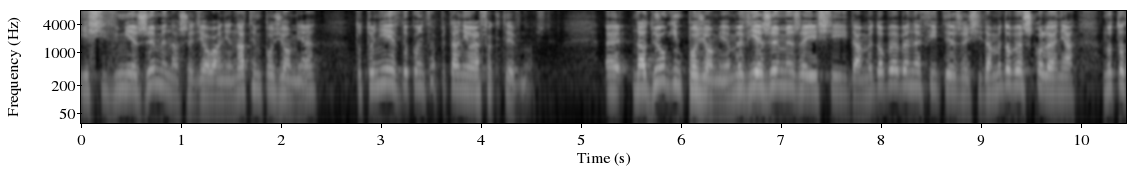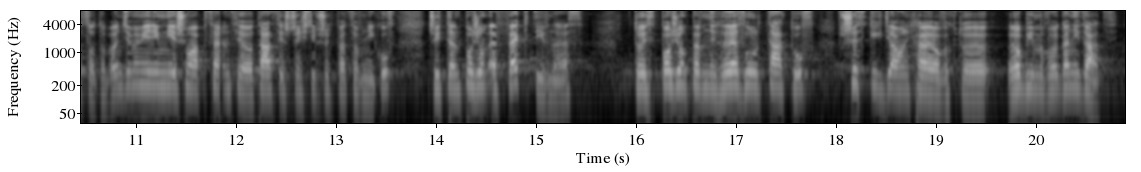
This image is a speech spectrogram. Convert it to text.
jeśli zmierzymy nasze działania na tym poziomie, to to nie jest do końca pytanie o efektywność. E, Na drugim poziomie my wierzymy, że jeśli damy dobre benefity, że jeśli damy dobre szkolenia, no to co? To będziemy mieli mniejszą absencję, rotację szczęśliwszych pracowników, czyli ten poziom effectiveness to jest poziom pewnych rezultatów wszystkich działań HR-owych, które robimy w organizacji.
